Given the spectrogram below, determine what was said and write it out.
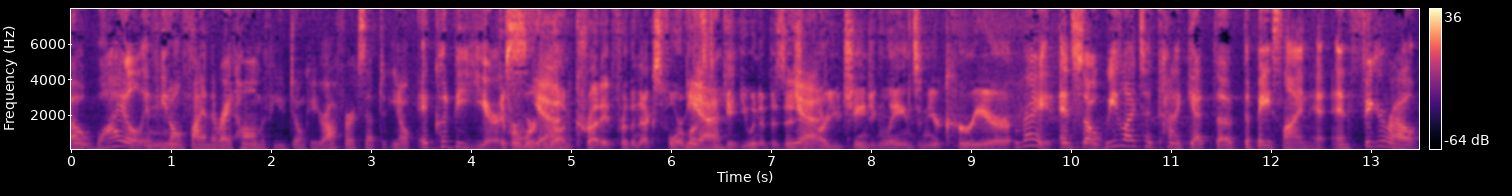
a while if you mm. don't find the right home, if you don't get your offer accepted. You know, it could be years. If we're working Yeah. on credit for the next four months Yeah. to get you in a position, Yeah. are you changing lanes in your career? Right. And so we like to kind of get the, the baseline and figure out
